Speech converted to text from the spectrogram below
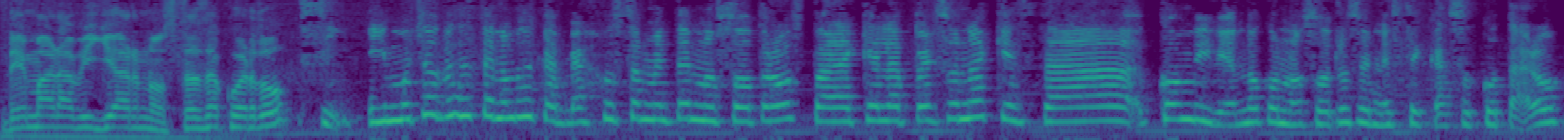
de maravillarnos, ¿estás de acuerdo? Sí, y muchas veces tenemos que cambiar justamente nosotros para que la persona que está conviviendo con nosotros, en este caso Kotaro,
